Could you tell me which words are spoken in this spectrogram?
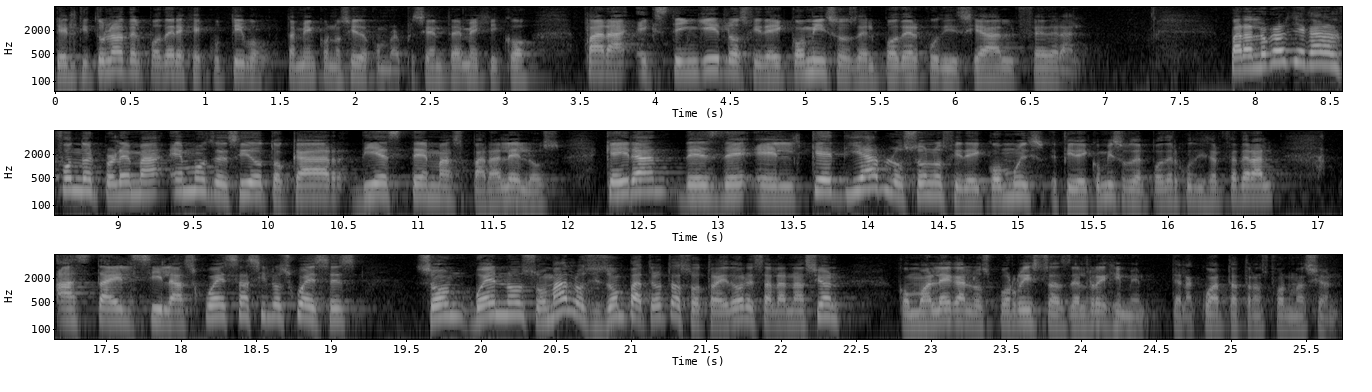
del titular del Poder Ejecutivo, también conocido como el presidente de México, para extinguir los fideicomisos del Poder Judicial Federal. Para lograr llegar al fondo del problema, hemos decidido tocar 10 temas paralelos que irán desde el qué diablos son los fideicomis- fideicomisos del Poder Judicial Federal hasta el si las juezas y los jueces son buenos o malos, si son patriotas o traidores a la nación, como alegan los porristas del régimen de la Cuarta Transformación.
